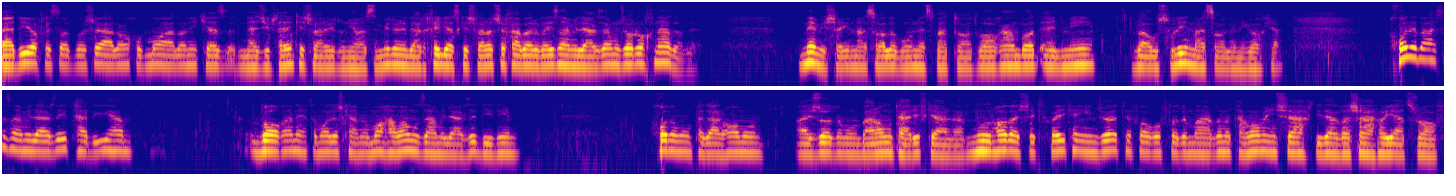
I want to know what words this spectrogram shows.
بدی یا فساد باشه الان خب ما الان یکی از نجیب ترین کشورهای دنیا هستیم. می‌دونید در خیلی از کشورها چه خبره و این زمین لرزه اونجا رخ نداده. نمیشه این مسائل به اون نسبت داد. واقعا باید علمی و اصولی این مسائل نگاه کرد. خود بحث زمین لرزه طبیعی هم واقعا احتمالش کمه. ما هممون زمین لرزه دیدیم. خودمون پدرهامون اجدادمون برامون تعریف کردن. نورها و شکلهایی که اینجا اتفاق افتاده مردم تمام این شهر دیدن و شهرهای اطراف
